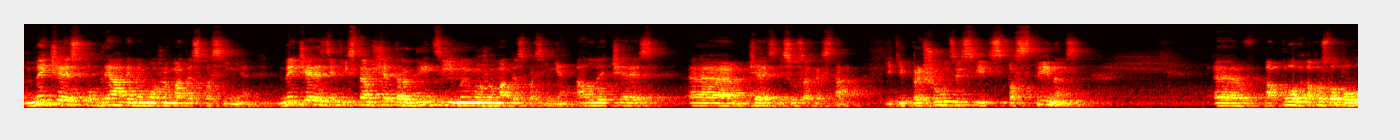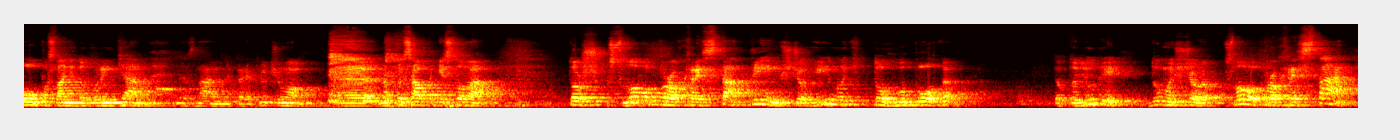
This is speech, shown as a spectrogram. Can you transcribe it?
не через обряди ми можемо мати спасіння, не через якісь там ще традиції ми можемо мати спасіння, але через, е, через Ісуса Христа, який прийшов у цей світ спасти нас. Е, апо- Апостол Павло в посланні до Коринтян, не знаю, не переключимо, е, написав такі слова. Тож слово про Христа тим, що гинуть, то глупота. Тобто люди думають, що слово про Христа,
